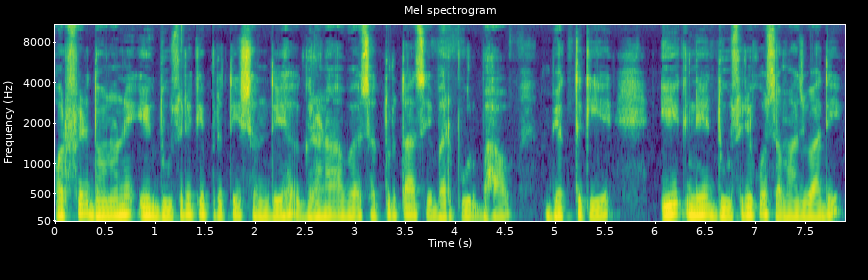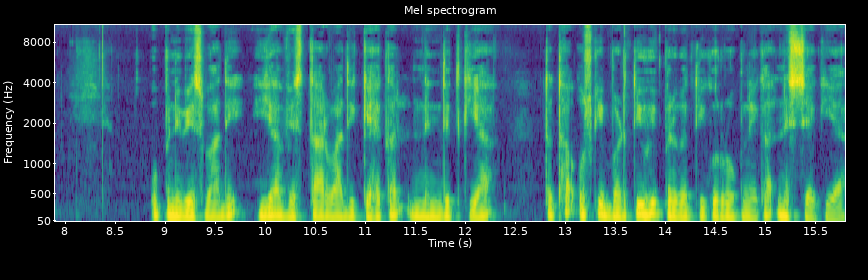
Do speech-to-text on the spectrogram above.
और फिर दोनों ने एक दूसरे के प्रति संदेह, घृणा व शत्रुता से भरपूर भाव व्यक्त किए। एक ने दूसरे को समाजवादी, उपनिवेशवादी या विस्तारवादी कहकर निंदित किया। तथा उसकी बढ़ती हुई प्रगति को रोकने का निश्चय किया।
